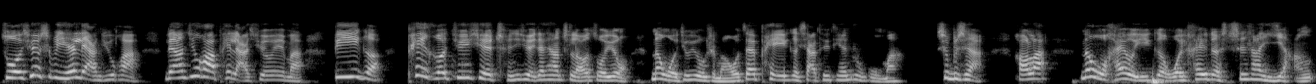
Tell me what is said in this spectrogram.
左穴是不是也两句话？两句话配俩穴位嘛？第一个配合君穴辰穴加强治疗作用，那我就用什么？我再配一个下推天柱骨嘛？是不是？好了，那我还有一个，我还有点身上痒。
